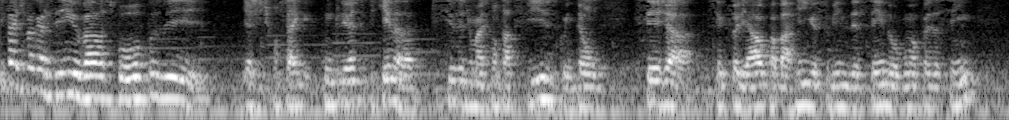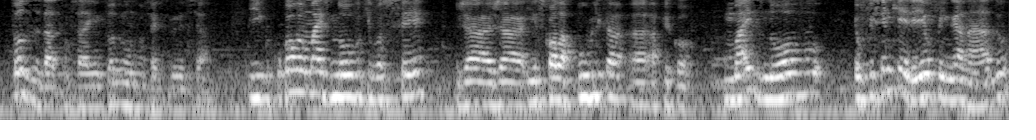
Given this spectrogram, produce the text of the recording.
E vai devagarzinho, vai aos poucos e, e a gente consegue, com criança pequena, ela precisa de mais contato físico, então seja sensorial, com a barriga subindo e descendo, alguma coisa assim, todas as idades conseguem, todo mundo consegue se beneficiar. E qual é o mais novo que você já, já em escola pública uh, aplicou? O mais novo, eu fui sem querer, eu fui enganado,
